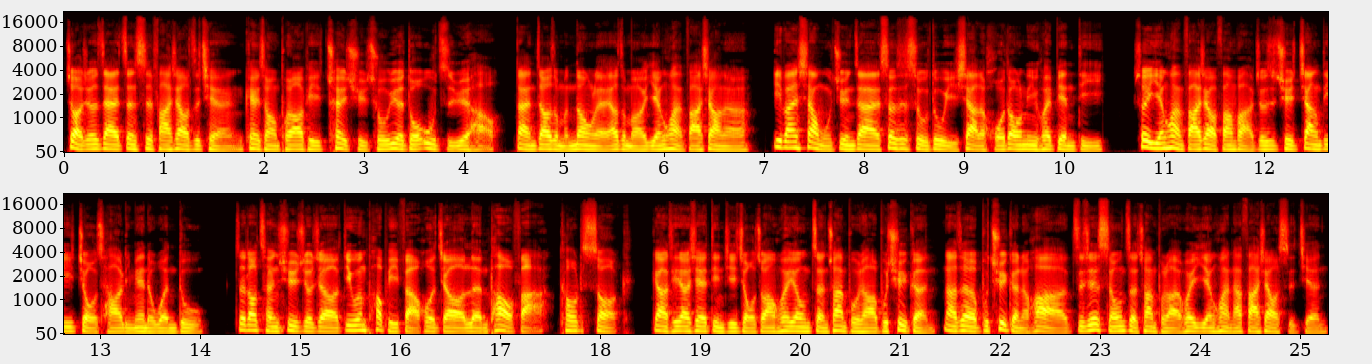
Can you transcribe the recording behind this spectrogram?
最好就是在正式发酵之前，可以从葡萄皮萃取出越多物质越好。但你知道怎么弄嘞？要怎么延缓发酵呢？一般酵母菌在摄氏十五度以下的活动力会变低，所以延缓发酵的方法就是去降低酒槽里面的温度。这道程序就叫低温泡皮法，或叫冷泡法 （cold soak）。刚好提到一些顶级酒庄会用整串葡萄不去梗，那这不去梗的话，直接使用整串葡萄也会延缓它发酵的时间。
